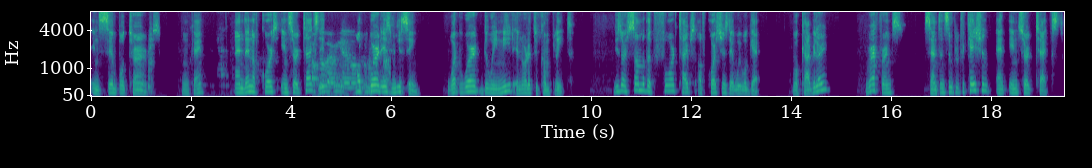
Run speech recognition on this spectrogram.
in simple terms, okay? And then of course, insert text, it, what word is missing? What word do we need in order to complete? These are some of the four types of questions that we will get. Vocabulary, reference, sentence simplification, and insert text.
